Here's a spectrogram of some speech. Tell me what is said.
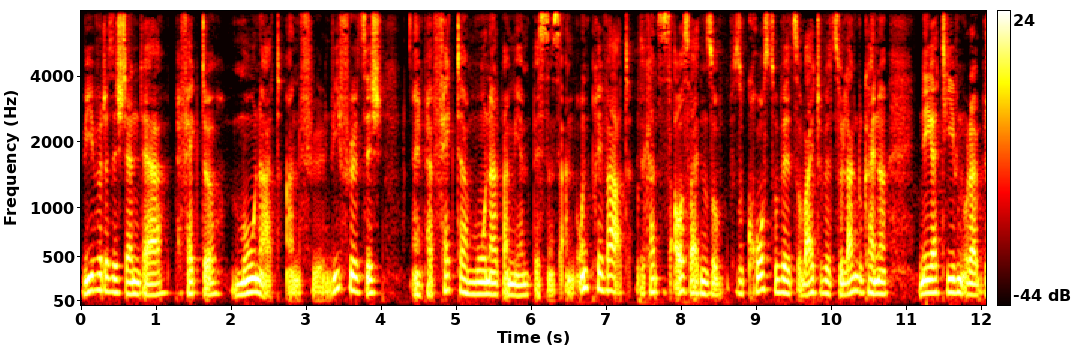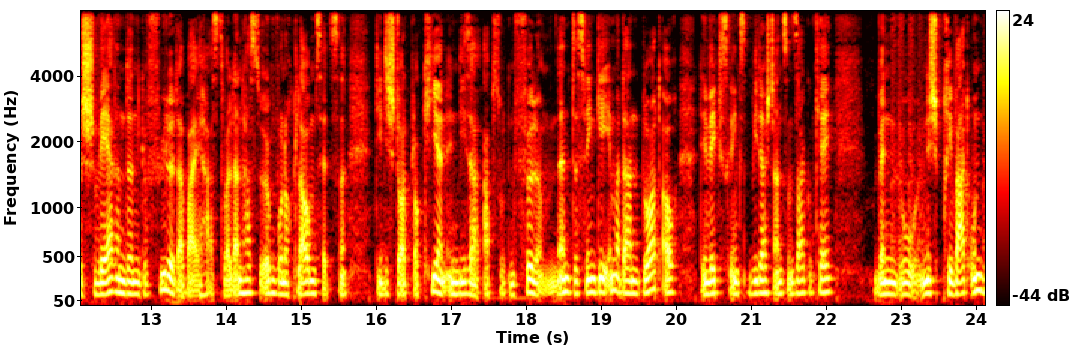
wie würde sich denn der perfekte Monat anfühlen? Wie fühlt sich ein perfekter Monat bei mir im Business an und privat. Du kannst es ausweiten, so, so groß du willst, so weit du willst, solange du keine negativen oder beschwerenden Gefühle dabei hast, weil dann hast du irgendwo noch Glaubenssätze, die dich dort blockieren in dieser absoluten Fülle. Und deswegen geh immer dann dort auch den Weg des geringsten Widerstands und sag, okay, wenn du nicht privat und,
